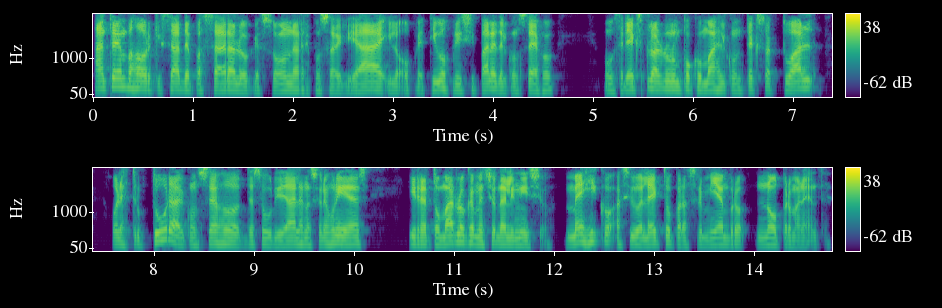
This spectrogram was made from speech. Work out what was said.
Antes, embajador, quizás de pasar a lo que son las responsabilidades y los objetivos principales del Consejo, me gustaría explorar un poco más el contexto actual o la estructura del Consejo de Seguridad de las Naciones Unidas y retomar lo que mencioné al inicio. México ha sido electo para ser miembro no permanente.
